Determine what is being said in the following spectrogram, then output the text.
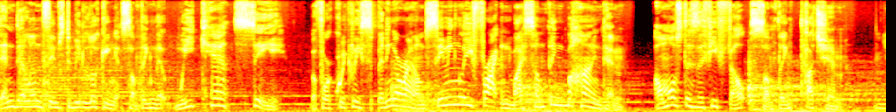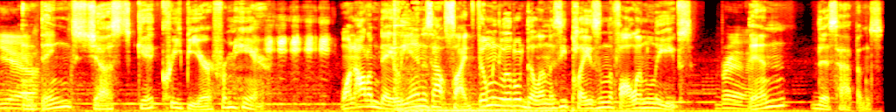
Then Dylan seems to be looking at something that we can't see before quickly spinning around, seemingly frightened by something behind him, almost as if he felt something touch him. Yeah. And things just get creepier from here. One autumn day, Leanne is outside filming little Dylan as he plays in the fallen leaves. Bruh. Then this happens.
